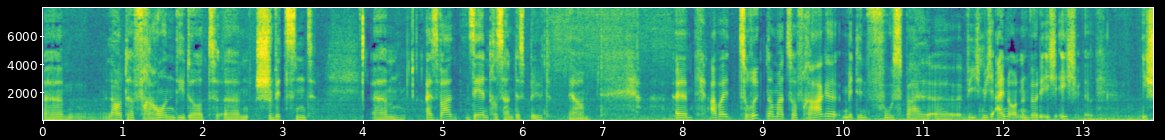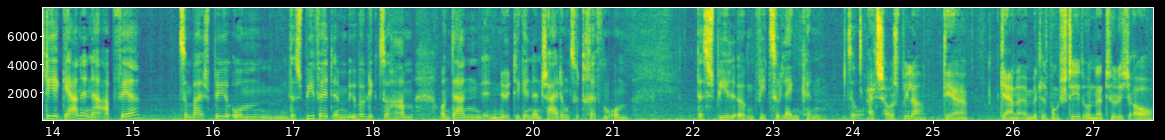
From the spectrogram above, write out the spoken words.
ähm, lauter Frauen, die dort ähm, schwitzend ähm, also es war ein sehr interessantes Bild, ja. Ähm, aber zurück nochmal zur Frage mit dem Fußball, äh, wie ich mich einordnen würde. Ich, ich, ich stehe gerne in der Abwehr zum Beispiel, um das Spielfeld im Überblick zu haben und dann nötigen Entscheidungen zu treffen, um das Spiel irgendwie zu lenken. So. Als Schauspieler, der gerne im Mittelpunkt steht und natürlich auch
